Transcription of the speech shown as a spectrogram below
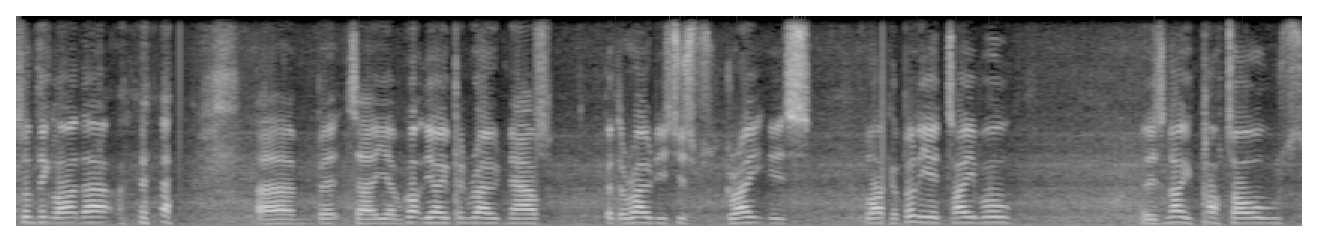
something like that. um, but uh, yeah, we've got the open road now. But the road is just great. It's like a billiard table. There's no potholes.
